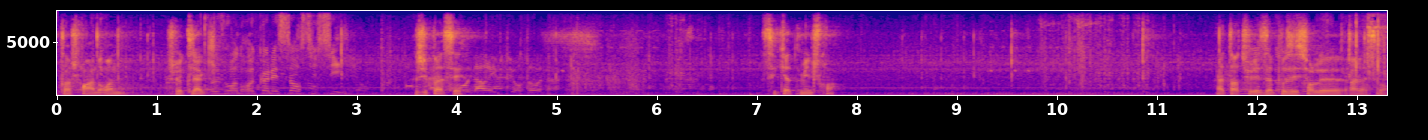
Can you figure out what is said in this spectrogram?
Attends, je prends un drone. Je le claque. J'ai pas assez. C'est 4000, je crois. Attends, tu les as posés sur le. Voilà, c'est bon.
